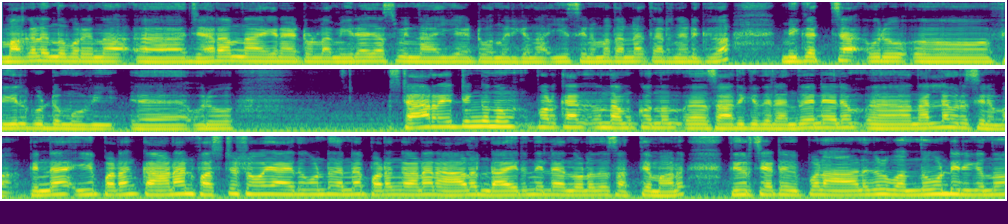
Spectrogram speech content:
മകൾ എന്ന് പറയുന്ന ജയറാം നായകനായിട്ടുള്ള മീര ജാസ്മിൻ നായികയായിട്ട് വന്നിരിക്കുന്ന ഈ സിനിമ തന്നെ തിരഞ്ഞെടുക്കുക. മികച്ച ഒരു ഫീൽ ഗുഡ് മൂവി ഒരു സ്റ്റാർ റേറ്റിംഗ് ഒന്നും കൊടുക്കാൻ നമുക്കൊന്നും സാധിക്കത്തില്ല. എന്ത് തന്നെയാലും നല്ല ഒരു സിനിമ. പിന്നെ ഈ പടം കാണാൻ ഫസ്റ്റ് ഷോ ആയതുകൊണ്ട് തന്നെ പടം കാണാൻ ആളുണ്ടായിരുന്നില്ല എന്നുള്ളത് സത്യമാണ്. തീർച്ചയായിട്ടും ഇപ്പോൾ ആളുകൾ വന്നുകൊണ്ടിരിക്കുന്നു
